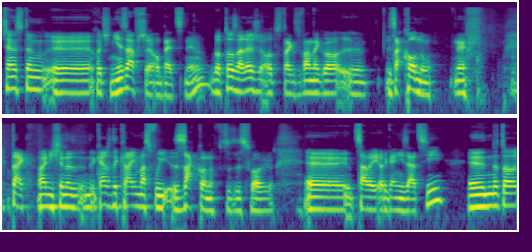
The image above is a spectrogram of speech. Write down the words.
częstym, y, choć nie zawsze obecnym, bo to zależy od tak zwanego y, zakonu tak, oni się. Każdy kraj ma swój zakon w cudzysłowie e, całej organizacji. E, no to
